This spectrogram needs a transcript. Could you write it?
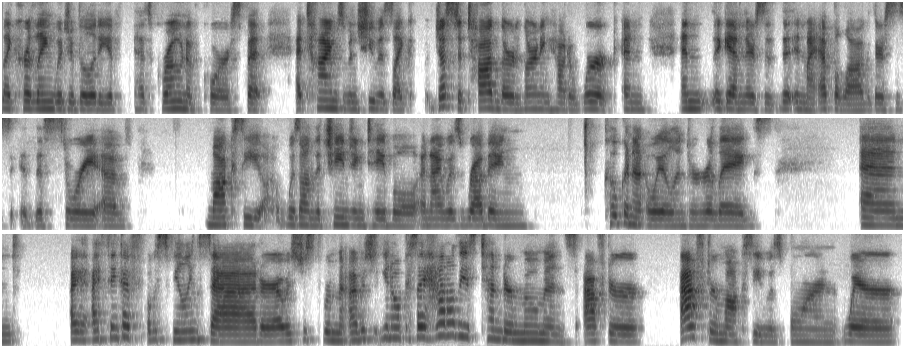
like her language ability has grown of course but at times when she was like just a toddler learning how to work and and again there's a, in my epilogue there's this this story of Moxie was on the changing table and I was rubbing coconut oil into her legs. And I, I think I, was feeling sad or I was just, I was, you know, because I had all these tender moments after, after Moxie was born where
